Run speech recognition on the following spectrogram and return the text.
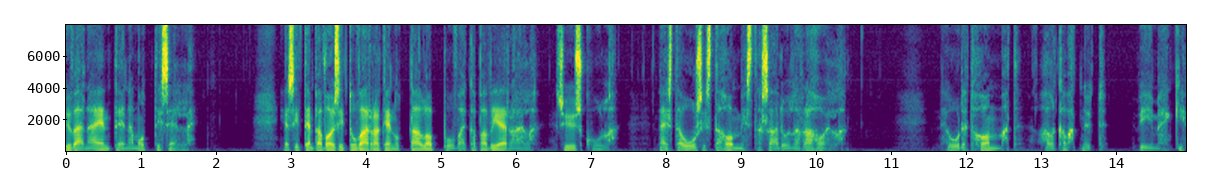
hyvänä enteenä Muttiselle. Ja sittenpä voisi tuvan rakennuttaa loppuun vaikkapa vierailla, syyskuulla, näistä uusista hommista saaduilla rahoilla. Ne uudet hommat alkavat nyt viimeinkin.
